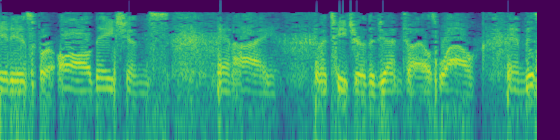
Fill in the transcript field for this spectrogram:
It is for all nations. And I am a teacher of the Gentiles. Wow. In this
